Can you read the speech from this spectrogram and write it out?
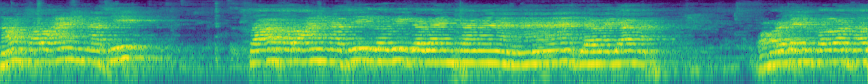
naon saroani nasi? Sah saroani nasi lebih gagancangan jama-jama orang yang keluar sah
